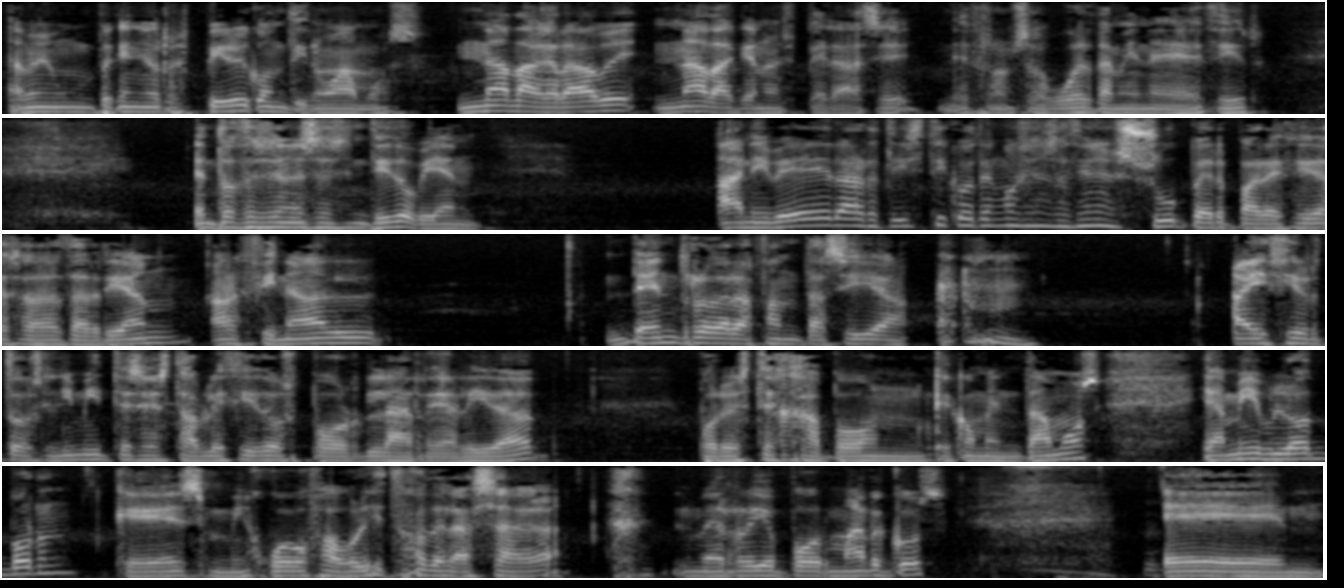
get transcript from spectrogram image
dame un pequeño respiro y continuamos. Nada grave, nada que no esperase, de From Software también he de decir. Entonces en ese sentido, bien. A nivel artístico tengo sensaciones súper parecidas a las de Adrián. Al final, dentro de la fantasía, hay ciertos límites establecidos por la realidad, por este Japón que comentamos. Y a mí Bloodborne, que es mi juego favorito de la saga, me rollo por Marcos, eh,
